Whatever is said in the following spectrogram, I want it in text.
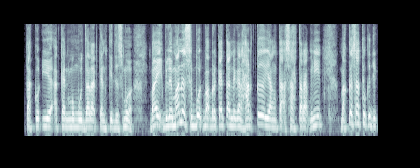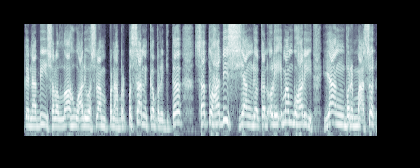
takut ia akan memudaratkan kita semua. Baik, bila mana sebut bab berkaitan dengan harta yang tak sah taraf ini, maka satu ketika Nabi SAW pernah berpesan kepada kita satu hadis yang diriwayatkan oleh Imam Bukhari yang bermaksud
